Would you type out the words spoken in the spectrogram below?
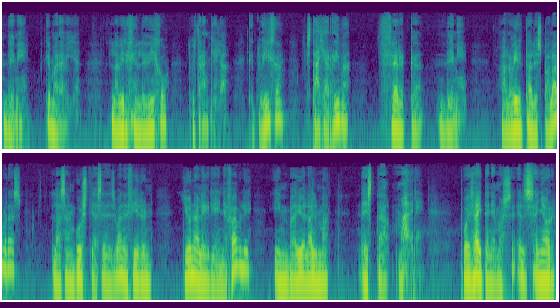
de mí. ¡Qué maravilla! La Virgen le dijo, tú tranquila, que tu hija está allá arriba, cerca de mí. Al oír tales palabras, las angustias se desvanecieron y una alegría inefable invadió el alma de esta madre. Pues ahí tenemos, el Señor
